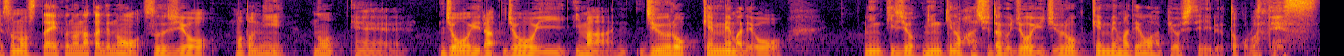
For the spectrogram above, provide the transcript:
う。そのスタエフの中での数字をもとにの、えー、上位ら、上位今16件目までを人気人気のハッシュタグ上位16件目までを発表しているところです。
